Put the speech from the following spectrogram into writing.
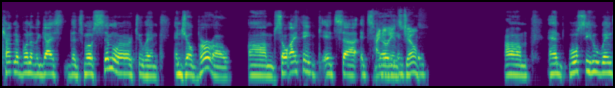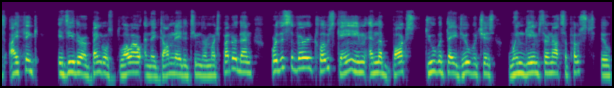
kind of one of the guys that's most similar to him and Joe Burrow. Um, so I think it's uh, it's tiny hands Joe. Um, and we'll see who wins. I think it's either a Bengals blowout and they dominate a team they're much better than, or this is a very close game and the Bucks do what they do, which is win games they're not supposed to.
